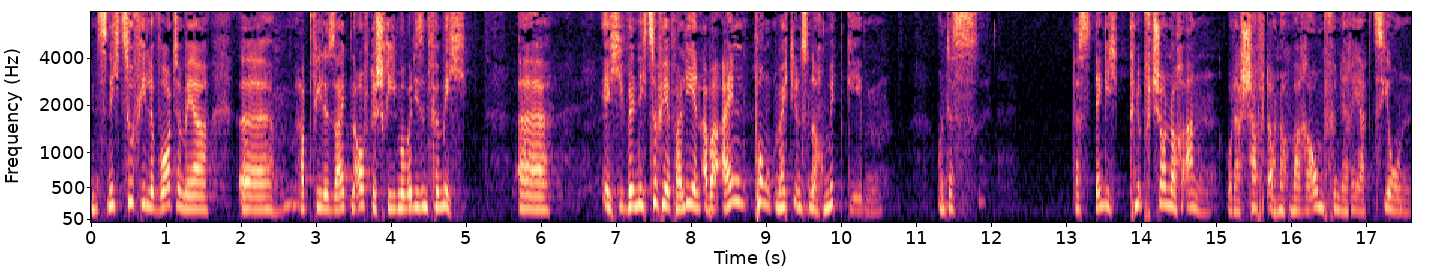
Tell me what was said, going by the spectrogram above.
jetzt nicht zu viele Worte mehr, äh, habe viele Seiten aufgeschrieben, aber die sind für mich. Äh, ich will nicht zu viel verlieren, aber einen Punkt möchte ich uns noch mitgeben. Und das, das denke ich, knüpft schon noch an oder schafft auch noch mal Raum für eine Reaktion.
